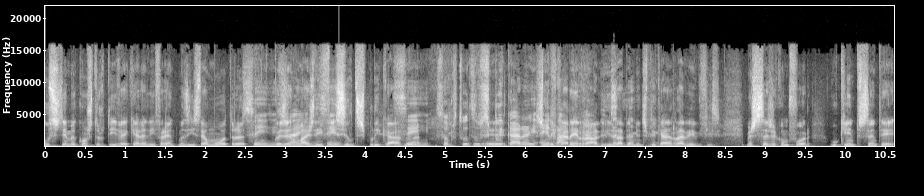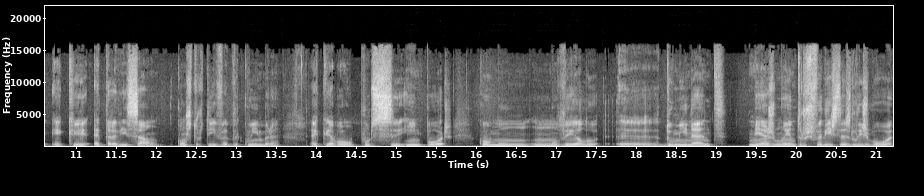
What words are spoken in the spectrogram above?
O sistema construtivo é que era diferente, mas isso é uma outra Sim, coisa é- mais sim. difícil de explicar, é? sim, sobretudo explicar em, em explicar rádio. em rádio, exatamente. explicar em rádio é difícil. Mas seja como for, o que é interessante é, é que a tradição construtiva de Coimbra acabou por se impor como um, um modelo eh, dominante mesmo entre os fadistas de Lisboa,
